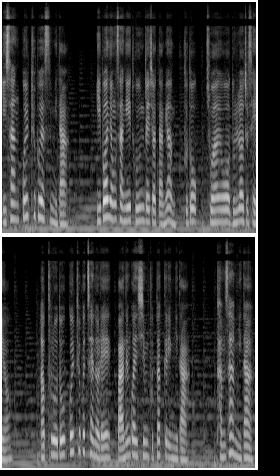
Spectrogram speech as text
이상 꿀튜브였습니다. 이번 영상이 도움되셨다면 구독, 좋아요 눌러주세요. 앞으로도 꿀튜브 채널에 많은 관심 부탁드립니다. 감사합니다.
